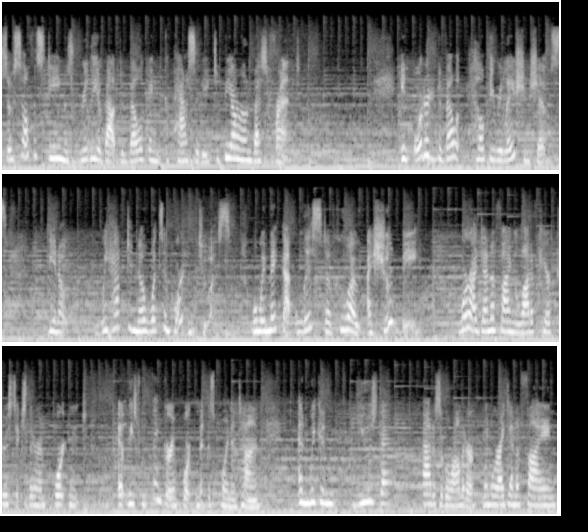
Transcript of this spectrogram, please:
So, self esteem is really about developing the capacity to be our own best friend. In order to develop healthy relationships, you know, we have to know what's important to us. When we make that list of who I, I should be, we're identifying a lot of characteristics that are important, at least we think are important at this point in time. And we can use that, that as a barometer when we're identifying,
